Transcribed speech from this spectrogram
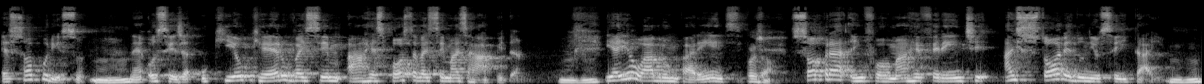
É só por isso. Uhum. Né? Ou seja, o que eu quero vai ser. A resposta vai ser mais rápida. Uhum. E aí eu abro um parêntese só para informar referente à história do Niu Seitai. Uhum.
